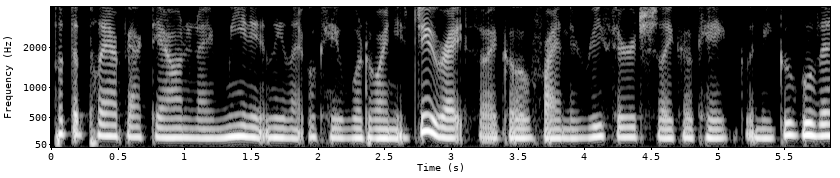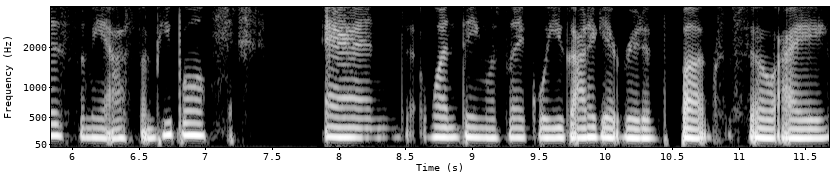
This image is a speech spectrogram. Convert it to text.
put the plant back down and I immediately like, okay, what do I need to do? Right. So I go find the research, like, okay, let me Google this, let me ask some people. And one thing was like, well, you got to get rid of the bugs. So I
